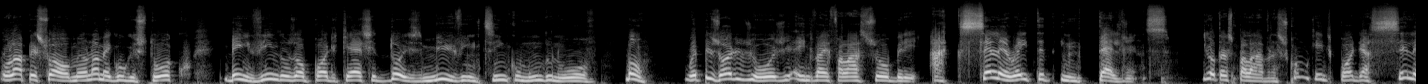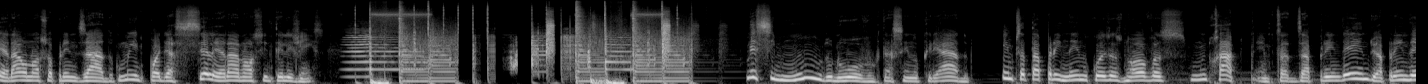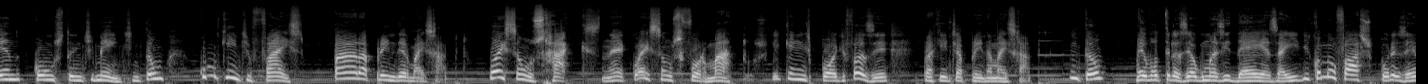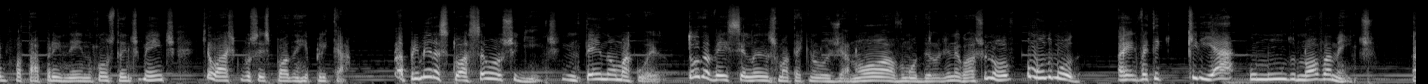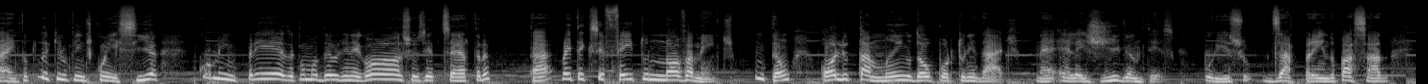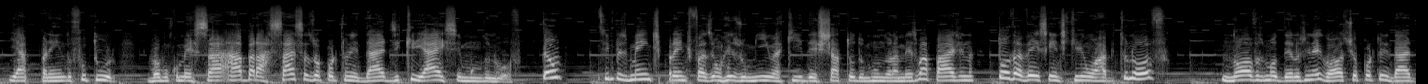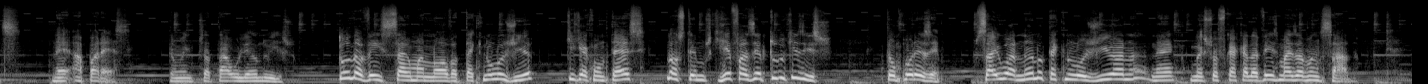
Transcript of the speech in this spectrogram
Olá pessoal, meu nome é Guga Stocco, bem-vindos ao podcast 2025 Mundo Novo. Bom, o episódio de hoje a gente vai falar sobre Accelerated Intelligence. Em outras palavras, como que a gente pode acelerar o nosso aprendizado, como a gente pode acelerar a nossa inteligência. Nesse mundo novo que está sendo criado, a gente precisa estar tá aprendendo coisas novas muito rápido. A gente precisa desaprendendo e aprendendo constantemente. Então, como que a gente faz para aprender mais rápido? Quais são os hacks, né? Quais são os formatos? O que, que a gente pode fazer para que a gente aprenda mais rápido? Então, eu vou trazer algumas ideias aí de como eu faço, por exemplo, para estar tá aprendendo constantemente, que eu acho que vocês podem replicar. A primeira situação é o seguinte: entendam uma coisa. Toda vez que você lança uma tecnologia nova, um modelo de negócio novo, o mundo muda a gente vai ter que criar o mundo novamente. Tá? Então, tudo aquilo que a gente conhecia como empresa, como modelo de negócios etc., tá? vai ter que ser feito novamente. Então, olha o tamanho da oportunidade, né? ela é gigantesca. Por isso, desaprenda o passado e aprenda o futuro. Vamos começar a abraçar essas oportunidades e criar esse mundo novo. Então, simplesmente para a gente fazer um resuminho aqui e deixar todo mundo na mesma página, toda vez que a gente cria um hábito novo, novos modelos de negócio e oportunidades né, aparecem. Então a gente precisa estar olhando isso. Toda vez que sai uma nova tecnologia, o que, que acontece? Nós temos que refazer tudo que existe. Então, por exemplo, saiu a nanotecnologia, né, começou a ficar cada vez mais avançada.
